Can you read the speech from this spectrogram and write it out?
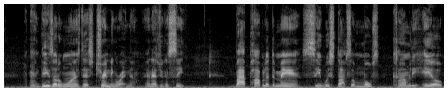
these are the ones that's trending right now. And as you can see, by popular demand, see which stocks are most commonly held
